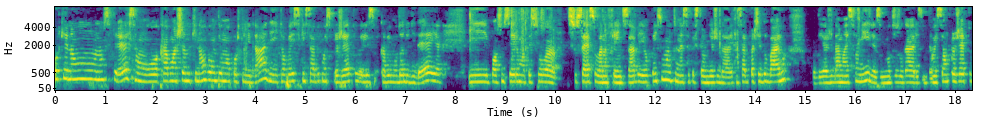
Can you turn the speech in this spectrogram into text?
porque não, não se interessam ou acabam achando que não vão ter uma oportunidade e talvez, quem sabe, com esse projeto eles acabem mudando de ideia e possam ser uma pessoa de sucesso lá na frente, sabe? Eu penso muito nessa questão de ajudar e, quem sabe, a partir do bairro, poder ajudar mais famílias em outros lugares. Então, esse é um projeto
